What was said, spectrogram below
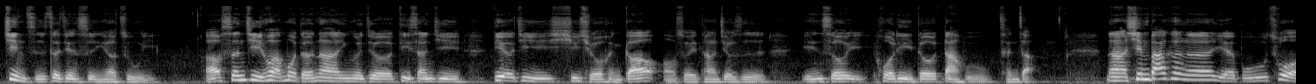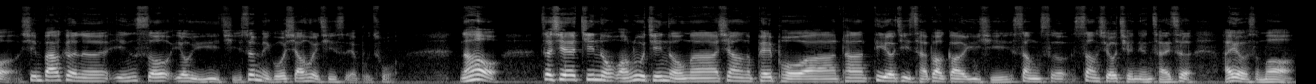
净值这件事情要注意。好，生计的话，莫德纳因为就第三季、第二季需求很高哦，所以它就是营收、获利都大幅成长。那星巴克呢也不错，星巴克呢营收优于预期，所以美国消费其实也不错。然后。这些金融、网络金融啊，像 PayPal 啊，它第二季财报高于预期，上修上修全年财测，还有什么？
